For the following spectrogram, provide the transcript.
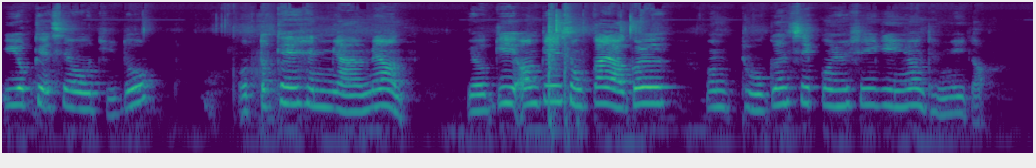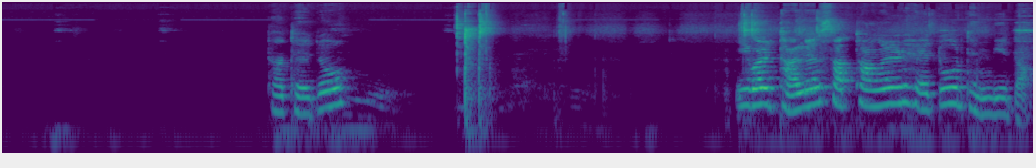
이렇게 세워지도 어떻게 했냐면 여기 엄지 손가락을 음, 조금씩 움직이면 됩니다. 다 되죠? 이걸 다른 사탕을 해도 됩니다.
